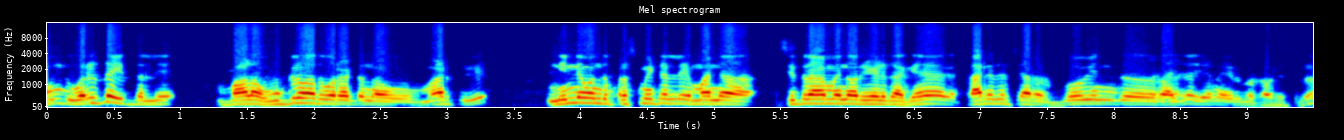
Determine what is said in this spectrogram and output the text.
ಮುಂದುವರಿಸದೇ ಇದ್ದಲ್ಲಿ ಬಹಳ ಉಗ್ರವಾದ ಹೋರಾಟ ನಾವು ಮಾಡ್ತೀವಿ. ನಿನ್ನೆ ಒಂದು ಪ್ರೆಸ್ ಮೀಟ್ ಅಲ್ಲಿ ಮಾನ್ಯ ಸಿದ್ದರಾಮಯ್ಯ ಅವ್ರು ಹೇಳಿದಾಗೆ ಕಾರ್ಯದರ್ಶಿ ಯಾರು ಅವ್ರು? ಗೋವಿಂದ ರಾಜ ಏನೋ ಇರ್ಬೇಕು ಅವ್ರ ಹೆಸರು.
